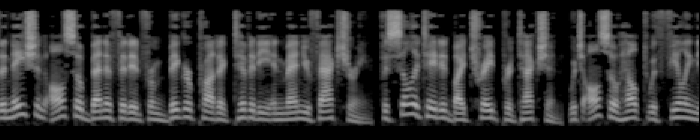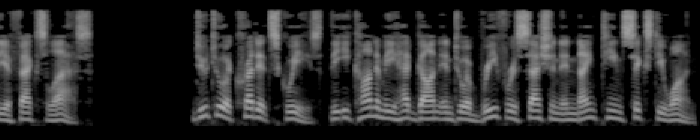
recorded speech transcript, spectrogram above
The nation also benefited from bigger productivity in manufacturing, facilitated by trade protection, which also helped with feeling the effects less. Due to a credit squeeze, the economy had gone into a brief recession in 1961.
